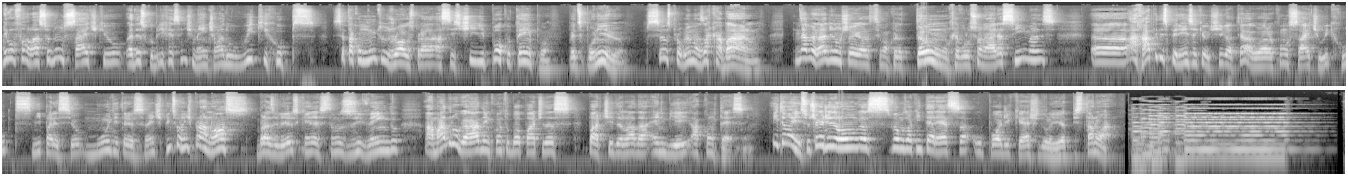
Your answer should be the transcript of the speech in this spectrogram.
eu vou falar sobre um site que eu descobri recentemente, chamado WikiHoops. Você está com muitos jogos para assistir e pouco tempo é disponível? Seus problemas acabaram. Na verdade, não chega a ser uma coisa tão revolucionária assim, mas uh, a rápida experiência que eu tive até agora com o site WikiHoops me pareceu muito interessante, principalmente para nós brasileiros que ainda estamos vivendo a madrugada enquanto boa parte das partidas lá da NBA acontecem. Então é isso, chega de delongas, vamos ao que interessa, o podcast do Layup está no ar.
